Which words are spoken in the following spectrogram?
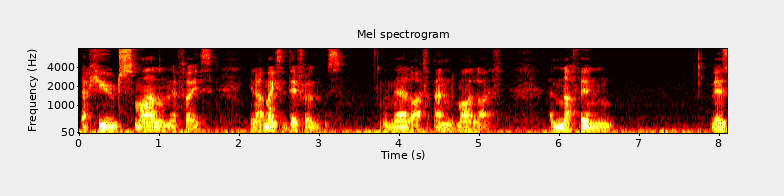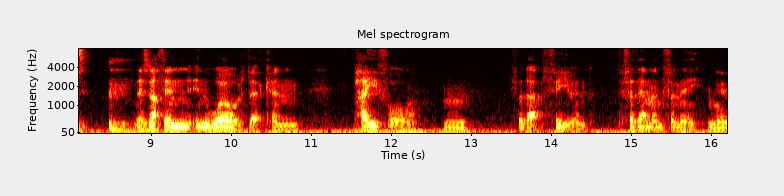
that huge smile on their face. You know, it makes a difference in their life and my life, and nothing. There's, there's nothing in the world that can pay for Mm. for that feeling for them and for me Yeah.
